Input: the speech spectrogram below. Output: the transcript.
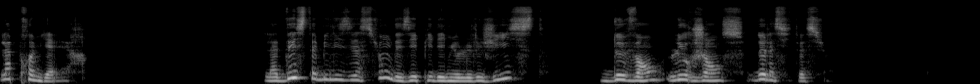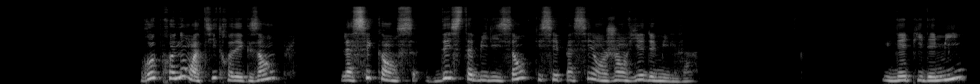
La première, la déstabilisation des épidémiologistes devant l'urgence de la situation. Reprenons à titre d'exemple la séquence déstabilisante qui s'est passée en janvier 2020. Une épidémie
